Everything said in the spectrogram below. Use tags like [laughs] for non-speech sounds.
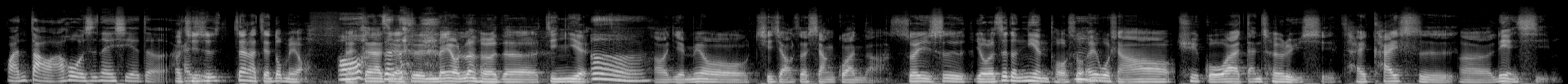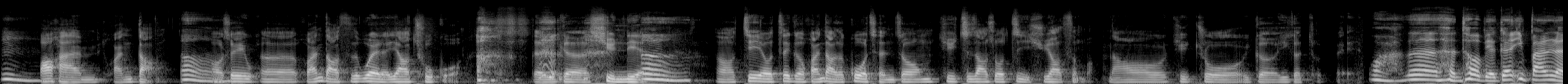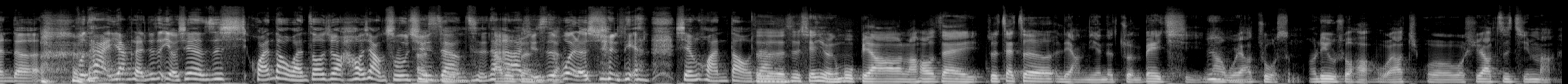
环岛啊，或者是那些的，啊，其实在那之前都没有，哦在那之前是没有任何的经验，嗯，啊，也没有骑脚车相关的，所以是有了这个念头，说，哎，我想要去国外单车旅行，才开始呃练习，嗯，包含环岛，嗯，哦，所以呃，环岛是为了要出国的一个训练，嗯。然后借由这个环岛的过程中，去知道说自己需要什么，然后去做一个一个准备。哇，那很特别，跟一般人的不太一样。可能就是有些人是环岛完之后就好想出去 [laughs] 这样子，他阿许是为了训练先环岛。对对对，是先有一个目标，然后再就在这两年的准备期，那我要做什么？例如说，哈，我要我我需要资金嘛。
